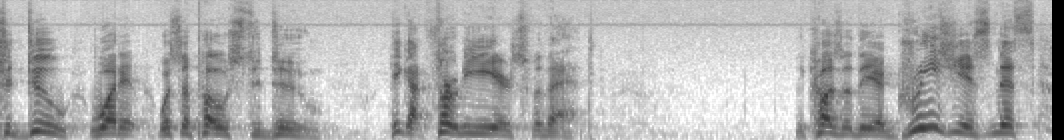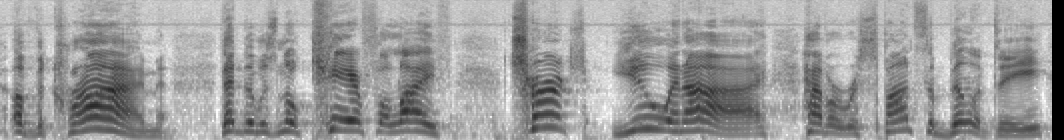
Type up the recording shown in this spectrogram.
to do what it was supposed to do. He got 30 years for that. Because of the egregiousness of the crime, that there was no care for life. Church, you and I have a responsibility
